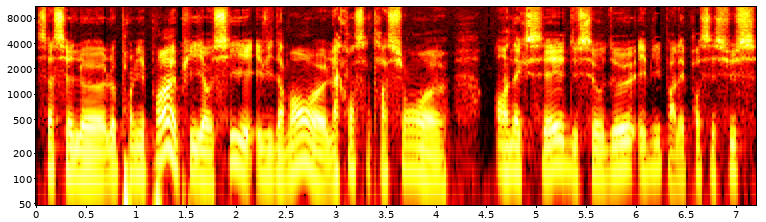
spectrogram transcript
Ça, c'est le, premier point. Et puis, il y a aussi, évidemment, euh, la concentration euh, en excès du CO2 émis par les processus,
